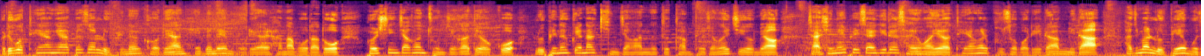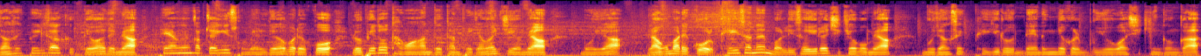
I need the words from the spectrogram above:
그리고 태양의 앞에서 루피는 거대한 해변의 모래알 하나보다도 훨씬 작은 존재가 되었고 루피는 꽤나 긴장하는 듯한 표정 을 지으며 자신의 필살기를 사용하여 태양을 부숴버리려 합니다. 하지만 루피의 무장색 패기가 극대화되며 태양은 갑자기 소멸되어 버렸고 루피도 당황한 듯한 표정을 지으며 뭐야? 라고 말했고 케이사는 멀리서 이를 지켜보며 무장색 패기로 내 능력을 무효화시킨 건가?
